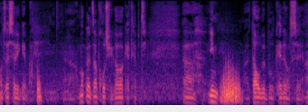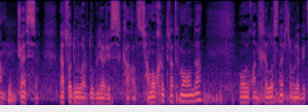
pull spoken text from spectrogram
მოწესრიგება. მოკლედ ზაფხულში გავაკეთებთ იმ დაობებულ კედელზე ამ ჩვენს ნაცოდვილარ დუბლიაჟის ქაღალდს ჩამოვხევთ რა თქმა უნდა. მოვიყვანთ ხელოსნებს, რომლებიც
